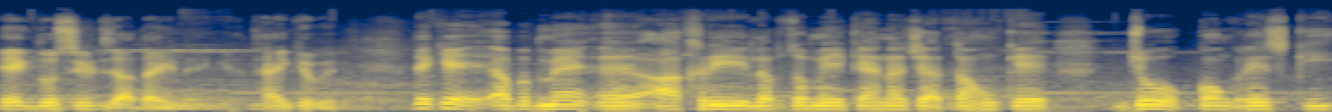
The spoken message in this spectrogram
एक दो सीट ज़्यादा ही लेंगे। थैंक यू वेरी देखिए, अब मैं आखिरी लफ्ज़ों में ये कहना चाहता हूँ कि जो कांग्रेस की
